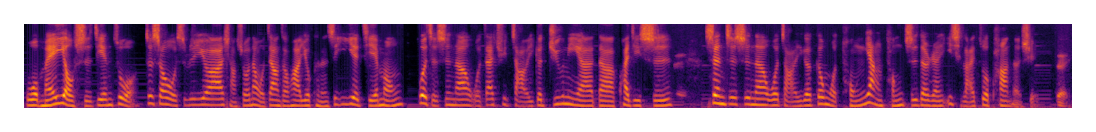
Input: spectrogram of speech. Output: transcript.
我没有时间做。这时候我是不是又要想说，那我这样子的话，有可能是异业结盟，或者是呢，我再去找一个 junior 的会计师。甚至是呢，我找一个跟我同样同职的人一起来做 partnership。对，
